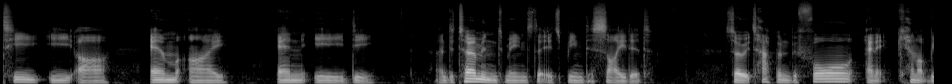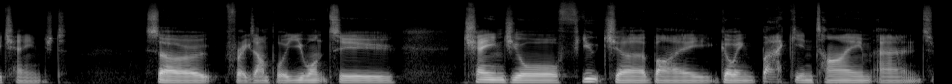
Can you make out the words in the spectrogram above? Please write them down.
T E R M I N E D. And determined means that it's been decided. So it's happened before and it cannot be changed. So, for example, you want to change your future by going back in time and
